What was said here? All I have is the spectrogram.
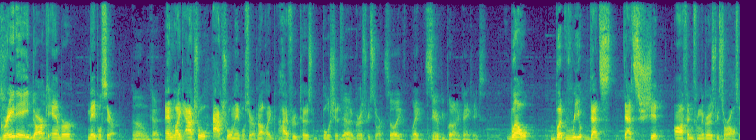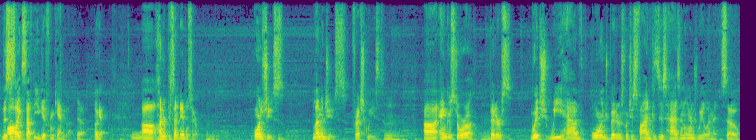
grade A dark amber maple syrup. Oh, okay. And like actual actual maple syrup, not like high fructose bullshit from Yeah. the grocery store. So like like syrup you put on your pancakes. Well, but real that's that's shit often from the grocery store also. This is Often. like stuff that you get from Canada. Yeah. Okay. Uh, 100% maple syrup. Orange juice. Lemon juice, fresh squeezed. Uh, Angostura bitters, which we have orange bitters, which is fine because this has an orange wheel in it. So,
